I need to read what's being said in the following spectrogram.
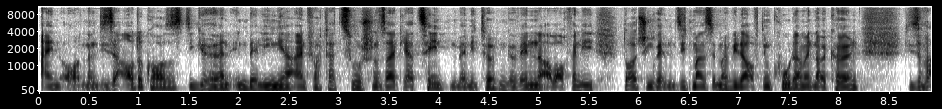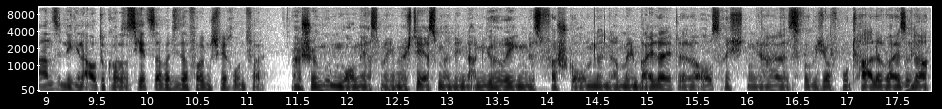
einordnen? Diese Autokurses, die gehören in Berlin ja einfach dazu, schon seit Jahrzehnten. Wenn die Türken gewinnen, aber auch wenn die Deutschen gewinnen, sieht man es immer wieder auf dem Kudamm in Neukölln, diese wahnsinnigen Autokurses. Jetzt aber dieser folgenschwere Unfall. Ja, schönen guten Morgen erstmal. Ich möchte erstmal den Angehörigen des Verstorbenen da mein Beileid äh, ausrichten. Ja, das ist wirklich auf brutale Weise da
